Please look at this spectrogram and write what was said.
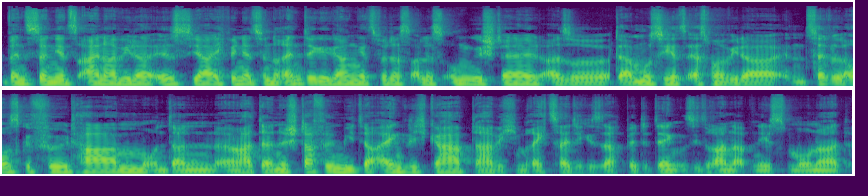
Wenn es dann jetzt einer wieder ist, ja, ich bin jetzt in Rente gegangen, jetzt wird das alles umgestellt, also da muss ich jetzt erstmal wieder einen Zettel ausgefüllt haben und dann äh, hat er eine Staffelmiete eigentlich gehabt. Da habe ich ihm rechtzeitig gesagt, bitte denken Sie dran, ab nächsten Monat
